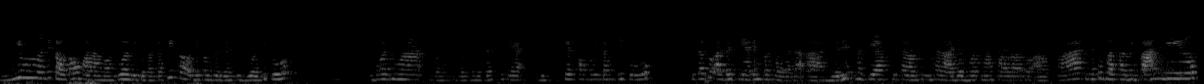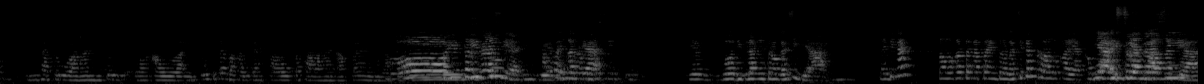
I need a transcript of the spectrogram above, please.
diem nanti tahu-tahu marah sama gue gitu kan. Tapi kalau di kongregasi gue gitu bukan cuma bukan, kongregasi kayak di setiap komunitas itu kita tuh ada sharing persaudaraan. Jadi setiap kita misalnya ada buat masalah atau apa kita tuh bakal dipanggil di satu ruangan gitu di ruang aula itu kita bakal dikasih tahu kesalahan apa yang dilakukan oh gitu. integrasi ya apa kan ya, ya gue dibilang interogasi ya tapi kan kalau kata-kata interogasi kan terlalu kayak ya kepolisian banget interogasi ya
